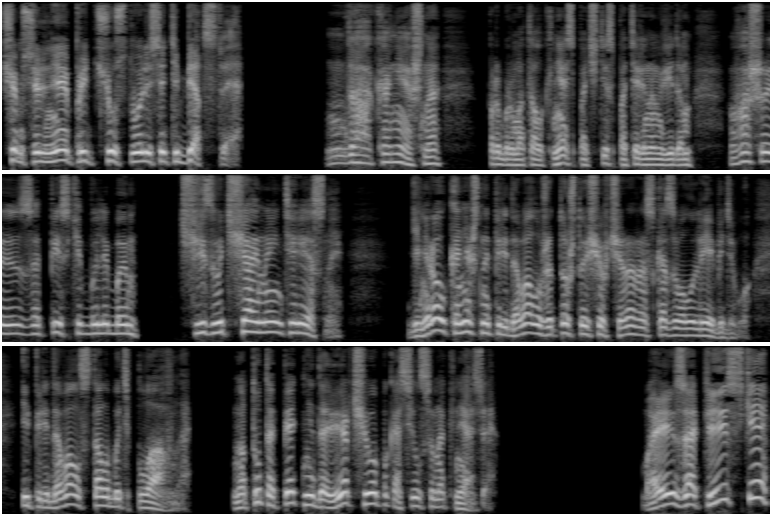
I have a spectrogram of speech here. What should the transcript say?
чем сильнее предчувствовались эти бедствия. «Да, конечно», пробормотал князь почти с потерянным видом. «Ваши записки были бы чрезвычайно интересны». Генерал, конечно, передавал уже то, что еще вчера рассказывал Лебедеву, и передавал, стало быть, плавно. Но тут опять недоверчиво покосился на князя. «Мои записки?»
